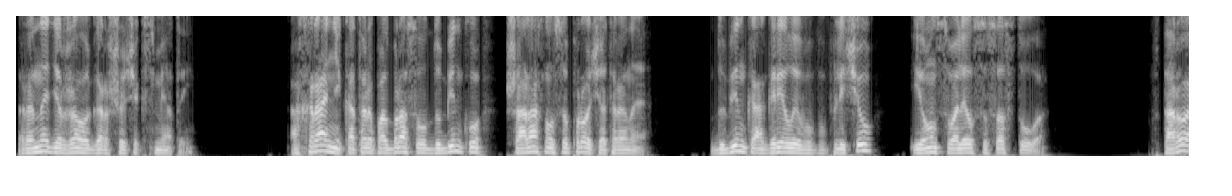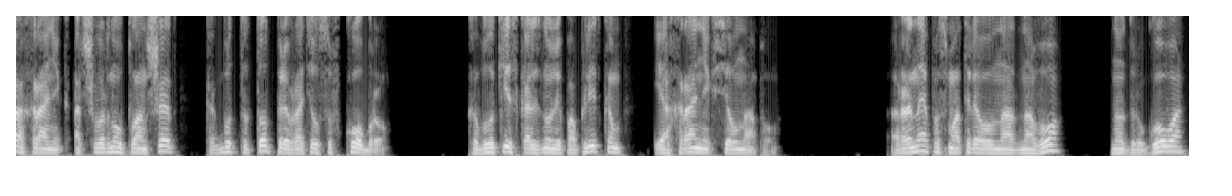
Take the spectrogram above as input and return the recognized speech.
Рене держала горшочек с мятой. Охранник, который подбрасывал дубинку, шарахнулся прочь от Рене. Дубинка огрела его по плечу, и он свалился со стула. Второй охранник отшвырнул планшет, как будто тот превратился в кобру. Каблуки скользнули по плиткам, и охранник сел на пол. Рене посмотрела на одного, на другого,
